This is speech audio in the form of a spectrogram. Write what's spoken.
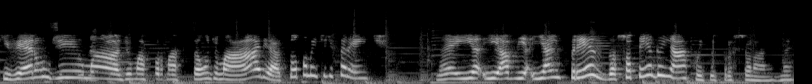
que vieram de uma, de uma formação, de uma área totalmente diferente. Né? E, e, a, e a empresa só tem a ganhar com esses profissionais, né?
